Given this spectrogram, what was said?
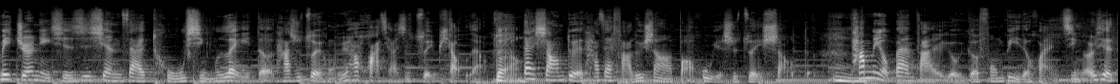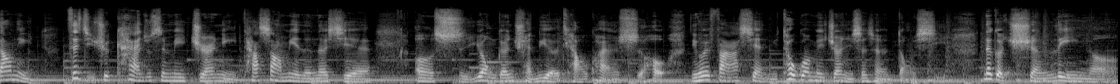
，Midjourney 其实是现在图形类的，它是最红，因为它画起来是最漂亮。对啊。但相对它在法律上的保护也是最少的。嗯。它没有办法有一个封闭的环境，而且当你自己去看，就是 Midjourney 它上面的那些呃使用跟权利的条款的时候，你会发现，你透过 Midjourney 生成的东西，那个权利呢，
